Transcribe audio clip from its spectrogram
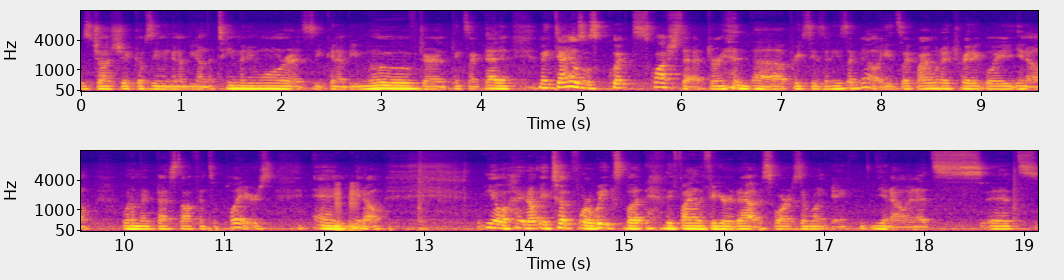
is Josh Jacobs even going to be on the team anymore? Is he going to be moved or things like that? And McDaniels was quick to squash that during uh, preseason. He's like, no, he's like, why would I trade away, you know, one of my best offensive players? And Mhm. you know, you know, it, it took four weeks, but they finally figured it out as far as the run game. You know, and it's it's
